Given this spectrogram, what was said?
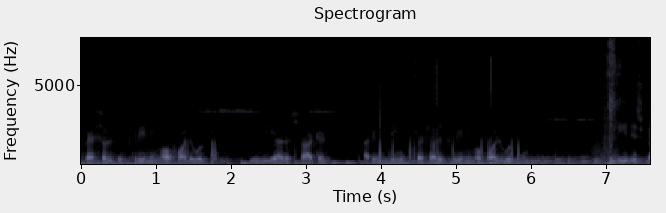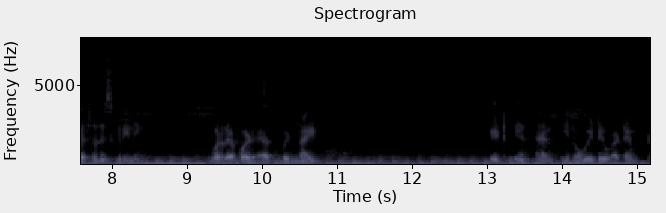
special screening of Hollywood movies. PVR started arranging special screening of Hollywood movies. These special screenings were referred as midnight. It is an innovative attempt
